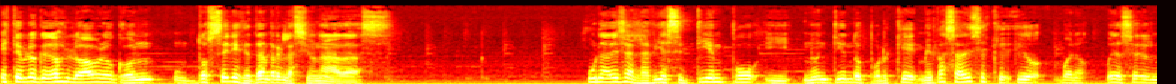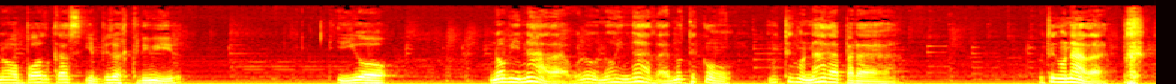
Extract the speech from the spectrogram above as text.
este bloque 2 lo abro con dos series que están relacionadas. Una de ellas las vi hace tiempo y no entiendo por qué. Me pasa a veces que digo, bueno, voy a hacer el nuevo podcast y empiezo a escribir. Y digo, no vi nada, boludo, no vi nada. No tengo, no tengo nada para. No tengo nada.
